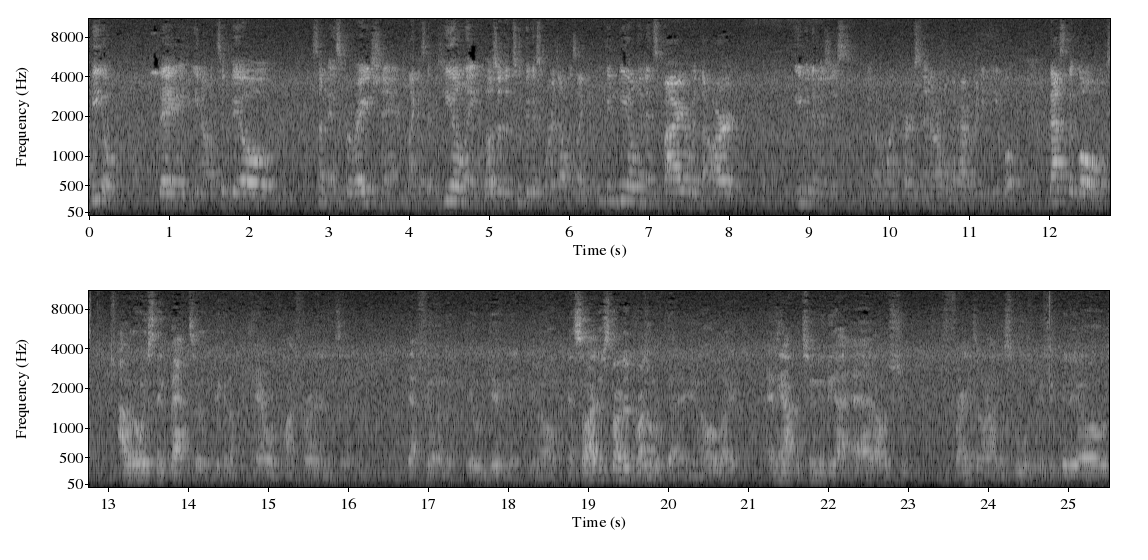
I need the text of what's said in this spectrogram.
feel they, you know, to feel some inspiration. Like I said, healing. Those are the two biggest words. I was like, if we can heal and inspire with the art, even if it's just you know one person or however many people, that's the goal. I would always think back to picking up the camera with my friends and that feeling that it would give me, you know. And so I just started running with that, you know, like any opportunity I had, I would shoot friends around the school's music videos,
